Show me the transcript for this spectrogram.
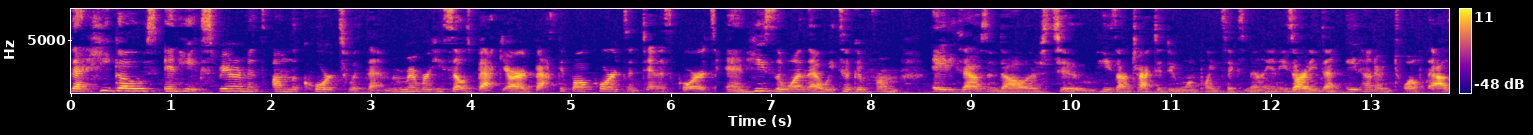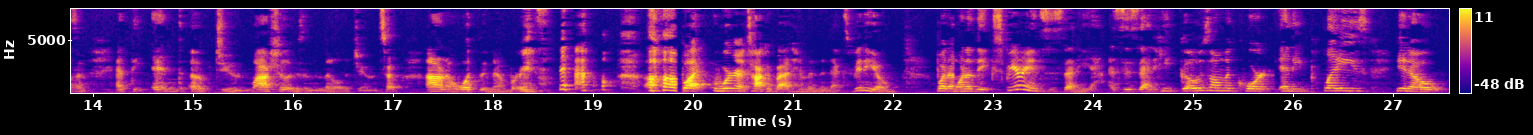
that he goes and he experiments on the courts with them. Remember, he sells backyard basketball courts and tennis courts, and he's the one that we took him from eighty thousand dollars to he's on track to do one point six million. He's already done eight hundred twelve thousand at the end of June. Well, actually, it was in the middle of June, so I don't know what the number is now. Uh, but we're going to talk about him in the next video. But one of the experiences that he has is that he goes on the court and he plays, you know,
